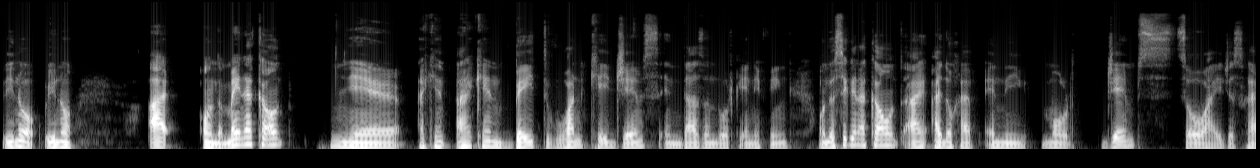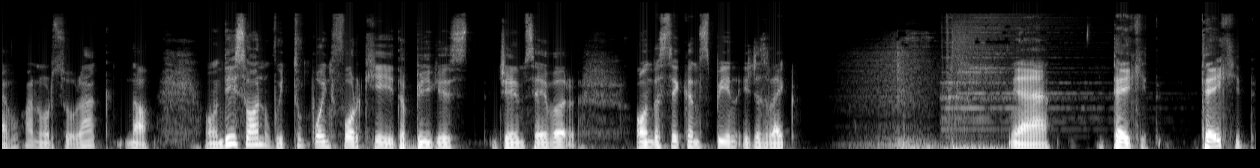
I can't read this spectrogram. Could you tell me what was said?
you know, you know, I on the main account yeah, I can I can bait 1k gems and doesn't work anything. On the second account, I, I don't have any more gems, so I just have one or two luck. Now, on this one with 2.4k, the biggest gems ever, on the second spin, it's just like, yeah, take it, take it,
